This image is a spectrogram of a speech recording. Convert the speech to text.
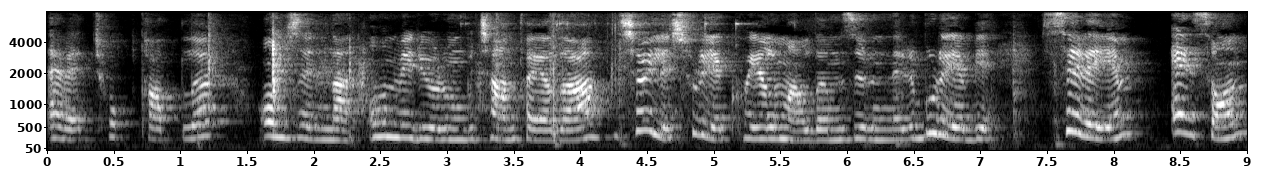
Evet çok tatlı. 10 üzerinden 10 veriyorum bu çantaya da. Şöyle şuraya koyalım aldığımız ürünleri. Buraya bir sereyim. En son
